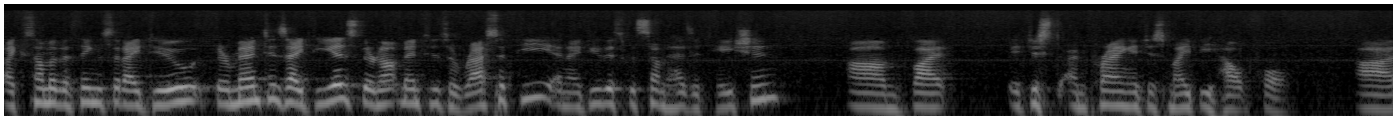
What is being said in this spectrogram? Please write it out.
like some of the things that I do, they're meant as ideas. They're not meant as a recipe. And I do this with some hesitation. Um, but it just, I'm praying it just might be helpful. Uh,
